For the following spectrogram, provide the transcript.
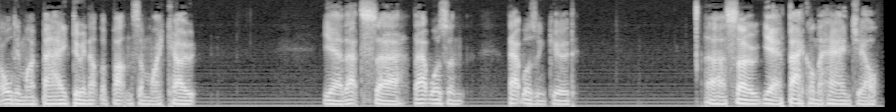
holding my bag, doing up the buttons on my coat. Yeah, that's uh, that wasn't that wasn't good. Uh, so yeah, back on the hand gel.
